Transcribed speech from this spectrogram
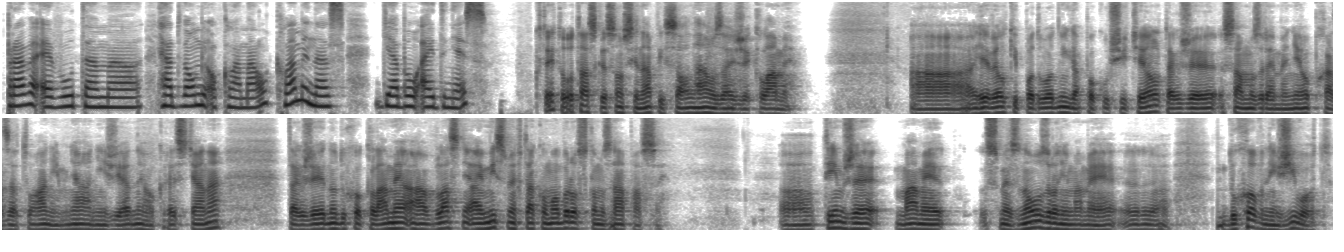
práve Evu tam uh, had veľmi oklamal. Klame nás diabol aj dnes? K tejto otázke som si napísal naozaj, že klame. A je veľký podvodník a pokušiteľ, takže samozrejme neobchádza to ani mňa, ani žiadneho kresťana. Takže jednoducho klame a vlastne aj my sme v takom obrovskom zápase. Tým, že máme, sme znovu zrodení, máme duchovný život,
